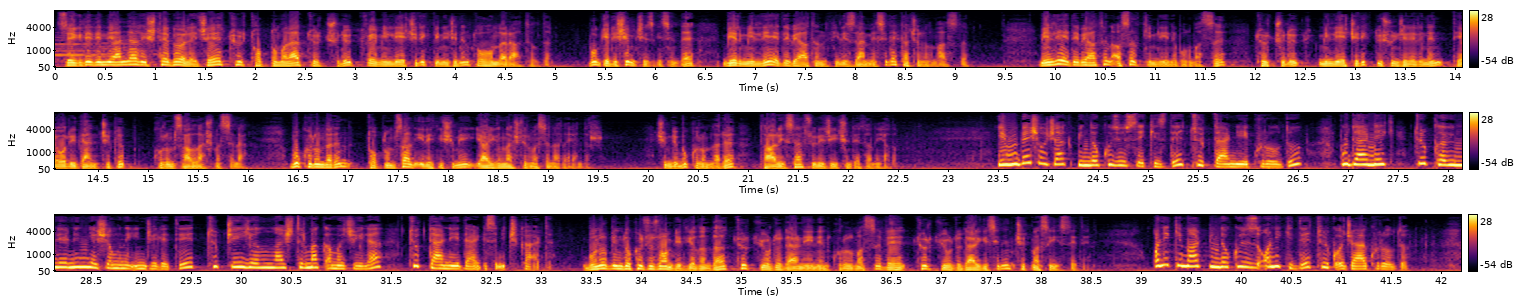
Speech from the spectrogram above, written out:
Sevgili dinleyenler işte böylece Türk toplumuna Türkçülük ve milliyetçilik bilincinin tohumları atıldı. Bu gelişim çizgisinde bir milli edebiyatın filizlenmesi de kaçınılmazdı. Milli edebiyatın asıl kimliğini bulması, Türkçülük, milliyetçilik düşüncelerinin teoriden çıkıp kurumsallaşmasına, bu kurumların toplumsal iletişimi yaygınlaştırmasına dayanır. Şimdi bu kurumları tarihsel süreci içinde tanıyalım. 25 Ocak 1908'de Türk Derneği kuruldu. Bu dernek Türk kavimlerinin yaşamını inceledi, Türkçeyi yalınlaştırmak amacıyla Türk Derneği dergisini çıkardı. Bunu 1911 yılında Türk Yurdu Derneği'nin kurulması ve Türk Yurdu dergisinin çıkması istedi. 12 Mart 1912'de Türk Ocağı kuruldu.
